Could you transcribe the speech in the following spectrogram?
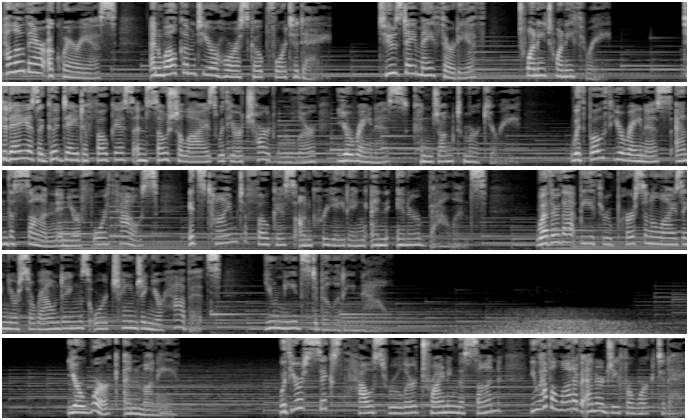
Hello there, Aquarius, and welcome to your horoscope for today, Tuesday, May 30th, 2023. Today is a good day to focus and socialize with your chart ruler, Uranus, conjunct Mercury. With both Uranus and the Sun in your fourth house, it's time to focus on creating an inner balance. Whether that be through personalizing your surroundings or changing your habits, you need stability now. Your work and money. With your sixth house ruler trining the sun, you have a lot of energy for work today.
